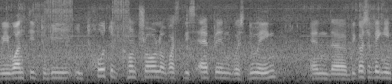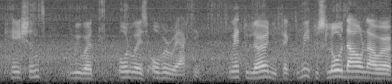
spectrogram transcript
We wanted to be in total control of what this airplane was doing. And uh, because of being impatient, we were always overreacting. We had to learn, in fact, really to slow down our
